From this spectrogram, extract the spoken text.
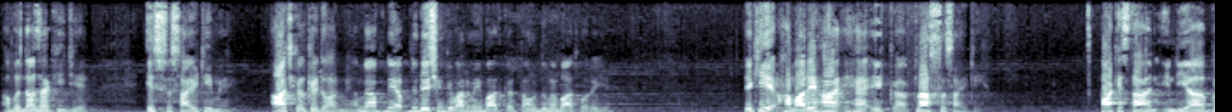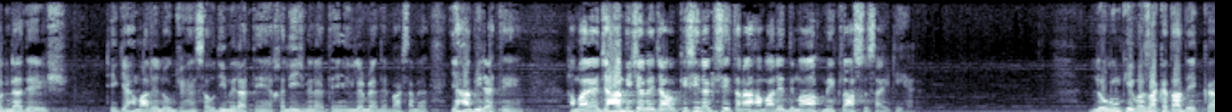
اب اندازہ کیجیے، اس سوسائٹی میں، آج کل کے دور میں میں اپنے اپنے دیشوں کے بارے میں بات کرتا ہوں، اردو میں بات ہو رہی ہے۔ دیکھیے، ہمارے ہاں ہے ایک class society. Pakistan, India, Bangladesh, ٹھیک ہے، ہمارے لوگ جو ہیں سعودی میں رہتے ہیں، خلیج میں رہتے ہیں، انگلینڈ میں رہتے ہیں، پاکستان میں یہاں بھی رہتے ہیں۔ ہمارے جہاں بھی چلے جاؤ، کسی نہ کسی طرح ہمارے دماغ میں کلاس سوسائٹی ہے۔ لوگوں کی وضاقتہ دیکھ کر،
